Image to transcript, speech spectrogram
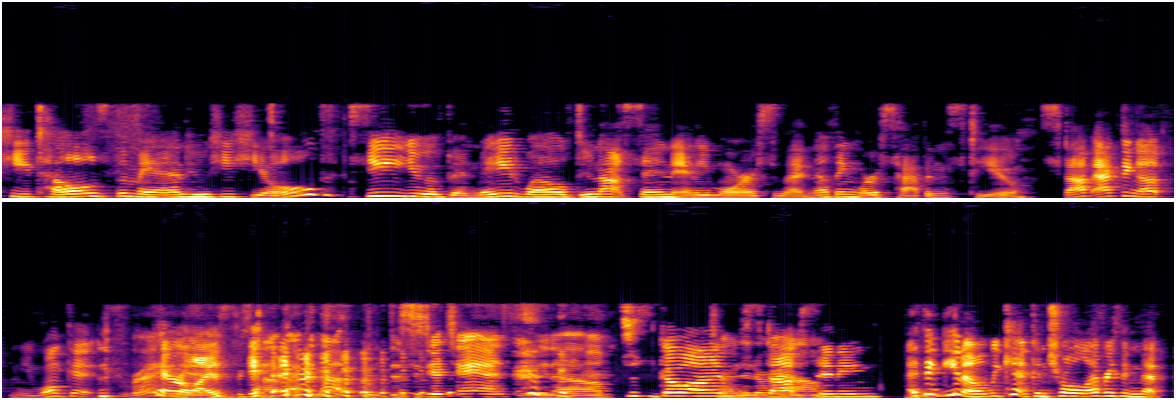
He tells the man who he healed, See, you have been made well. Do not sin anymore so that nothing worse happens to you. Stop acting up and you won't get Right. paralyzed yeah. again. Stop acting up. This is your chance. You know. Just go on, stop around. sinning. I mm. think, you know, we can't control everything that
